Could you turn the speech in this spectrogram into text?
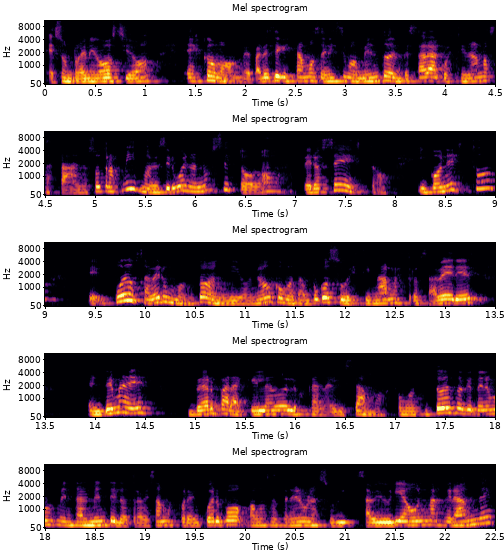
es un renegocio, es como, me parece que estamos en ese momento de empezar a cuestionarnos hasta a nosotros mismos, decir, bueno, no sé todo, ah. pero sé esto. Y con esto eh, puedo saber un montón, digo, ¿no? Como tampoco subestimar nuestros saberes. El tema es ver para qué lado los canalizamos. Como si todo eso que tenemos mentalmente lo atravesamos por el cuerpo, vamos a tener una sabiduría aún más grande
